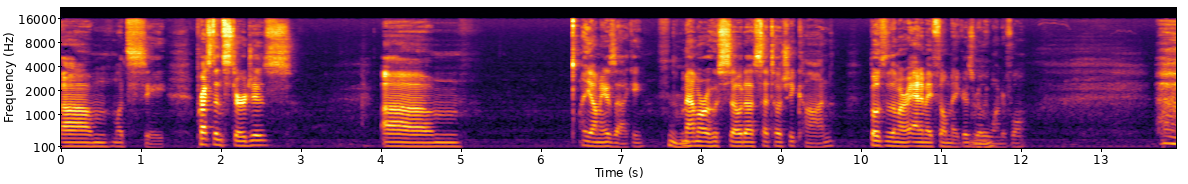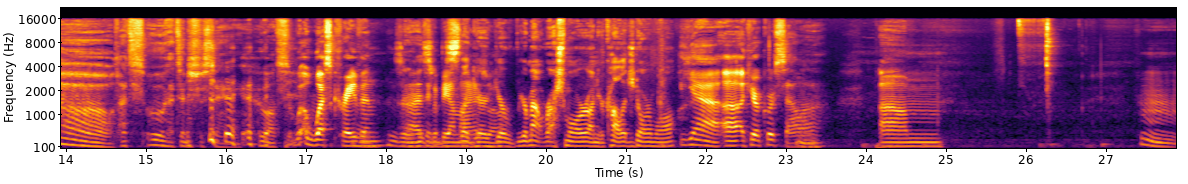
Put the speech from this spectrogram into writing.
Um, let's see, Preston Sturges, um, Hayao Miyazaki, Mamoru Hosoda, Satoshi Kon. Both of them are anime filmmakers, really wonderful. Oh, that's ooh, that's interesting. Who else? Wes Craven, uh, I think it would be on It's like your, well. your your Mount Rushmore on your college dorm wall. Yeah, uh, Akira Kurosawa. Um, hmm.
